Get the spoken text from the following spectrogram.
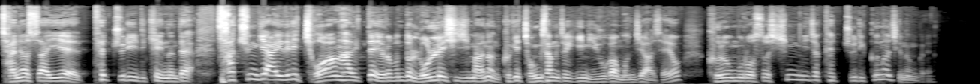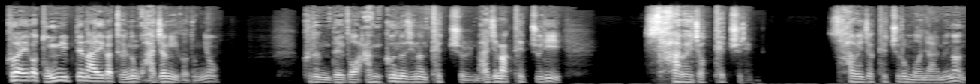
자녀 사이에 탯줄이 이렇게 있는데 사춘기 아이들이 저항할 때 여러분들 놀래시지만은 그게 정상적인 이유가 뭔지 아세요? 그럼으로써 심리적 탯줄이 끊어지는 거예요. 그 아이가 독립된 아이가 되는 과정이거든요. 그런데도 안 끊어지는 탯줄, 마지막 탯줄이 사회적 탯줄입니다. 사회적 탯줄은 뭐냐 하면은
